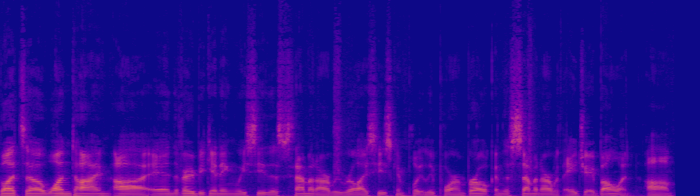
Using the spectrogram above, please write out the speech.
But uh, one time, uh, in the very beginning, we see this seminar. We realize he's completely poor and broke. In this seminar with AJ Bowen, um,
